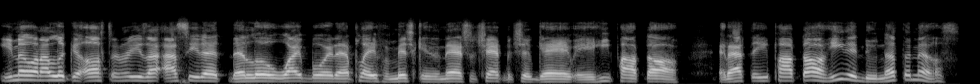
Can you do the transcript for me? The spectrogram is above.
you know when I look at Austin Reaves, I, I see that that little white boy that played for Michigan in the national championship game, and he popped off. And after he popped off, he didn't do nothing else.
